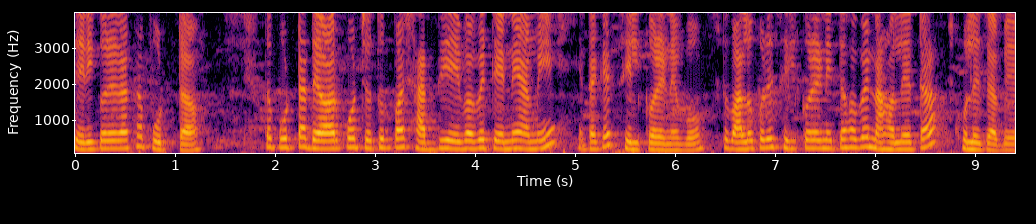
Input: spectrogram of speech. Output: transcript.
তৈরি করে রাখা পুরটা। তো পুরটা দেওয়ার পর চতুর্পাশ হাত দিয়ে এইভাবে টেনে আমি এটাকে সিল করে নেব। তো ভালো করে সিল করে নিতে হবে, না হলে এটা খুলে যাবে।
